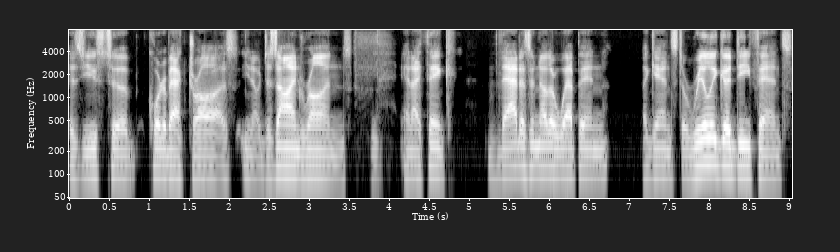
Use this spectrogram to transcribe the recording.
is used to quarterback draws, you know, designed runs. Mm. And I think that is another weapon against a really good defense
